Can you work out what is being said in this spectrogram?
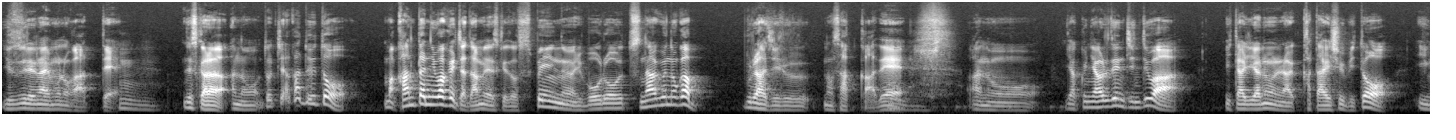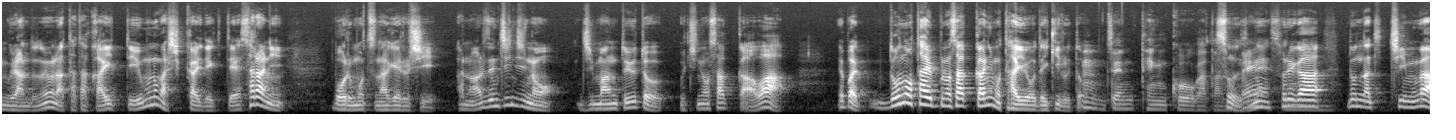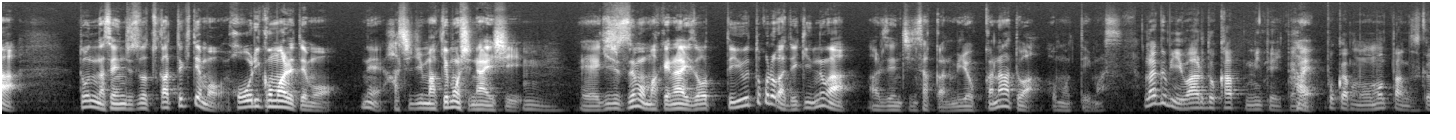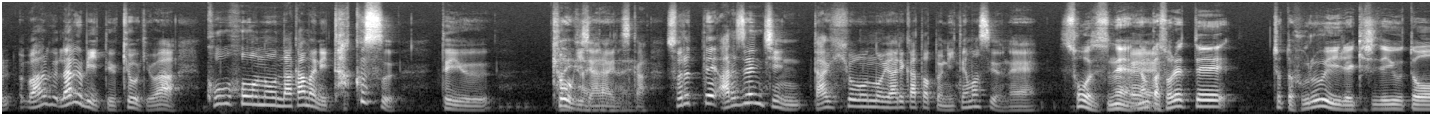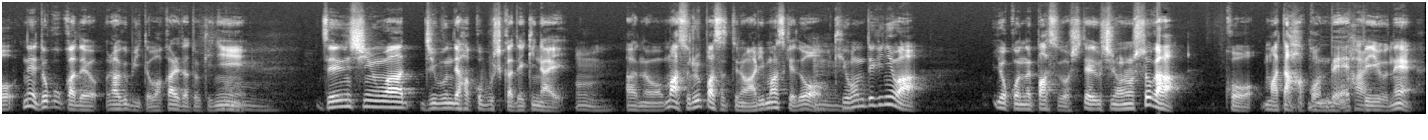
譲れないものがあって、うんですからあのどちらかというと、まあ、簡単に分けちゃダメですけどスペインのようにボールをつなぐのがブラジルのサッカーで、あの逆にアルゼンチンではイタリアのような堅い守備とイングランドのような戦いっていうものがしっかりできてさらにボールもつなげるしあのアルゼンチン人の自慢というとうちのサッカーはやっぱりどのタイプのサッカーにも対応できると。うん全天候型のね。そうですねそれがどんなチームがどんな戦術を使ってきても放り込まれても、ね、走り負けもしないし、うんえー技術でも負けないぞっていうところができるのがアルゼンチンサッカーの魅力かなとは思っています。ラグビーワールドカップ見ていてね、はい僕はもう思ったんですけどラグビーっていう競技は後方の仲間に託すっていう競技じゃないですか、それってアルゼンチン代表のやり方と似てますよね。そうですね、ええ。なんかそれってちょっと古い歴史で言うと、ね、どこかでラグビーと分かれた時に、前進は自分で運ぶしかできない。うん。うんあの、まあ、スルーパスっていうのはありますけど、うん。基本的には横のパスをして後ろの人がこうまた運んでっていうね、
